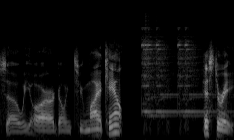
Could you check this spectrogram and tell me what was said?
so we are going to my account. History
